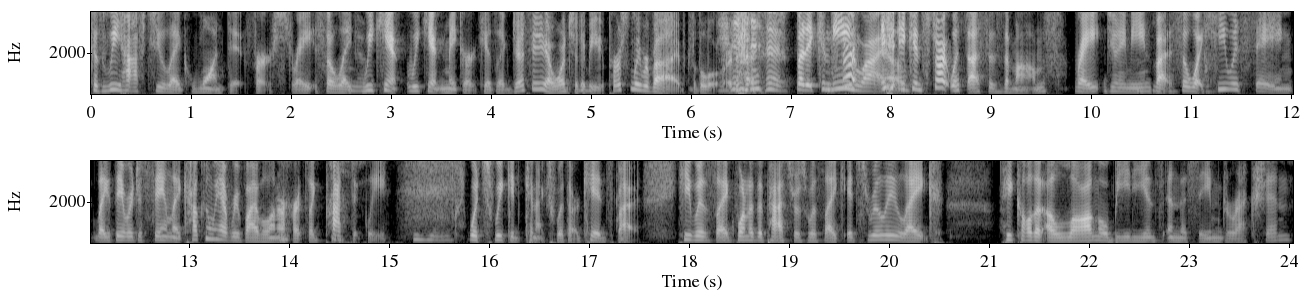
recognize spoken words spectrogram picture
because we have to like want it first, right? So like we can't we can't make our kids like Jesse. I want you to be personally revived for the Lord, but it can start. It can start with us as the moms, right? Do you know what I mean? But mm-hmm. so what he was saying, like they were just saying, like how can we have revival in our mm. hearts, like practically, mm-hmm. which we could connect with our kids. But he was like one of the pastors was like it's really like he called it a long obedience in the same direction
